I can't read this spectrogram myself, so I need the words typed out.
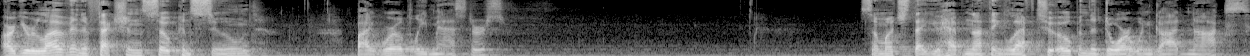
Are your love and affection so consumed by worldly masters? So much that you have nothing left to open the door when God knocks?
